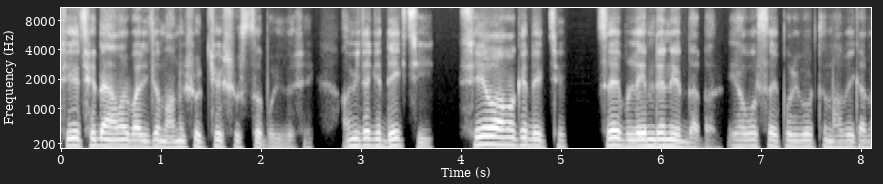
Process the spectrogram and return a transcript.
সে ছেলে আমার বাড়িতে মানুষ হচ্ছে সুস্থ পরিবেশে। আমি তাকে দেখছি, সেও আমাকে দেখছে। সে লেনদেনের ব্যাপার। এই অবস্থায় পরিবর্তন হবে কেন?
